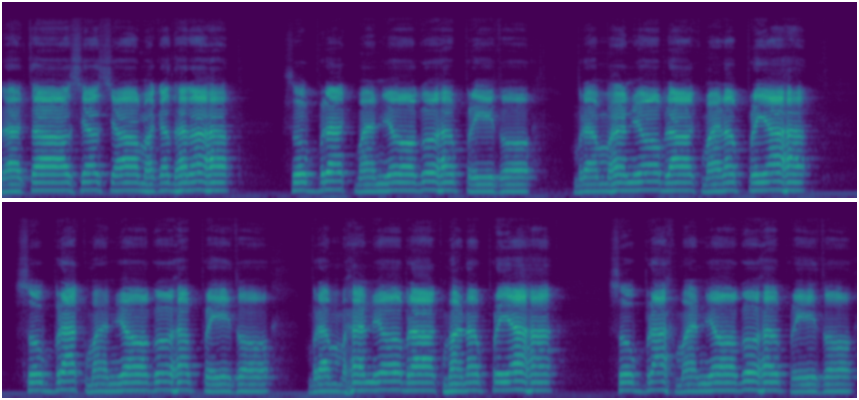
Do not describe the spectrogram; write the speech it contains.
रक्तास्य श्यामकधरः। सुब्रह्मण्यो गुहप्रीतो ब्रह्मण्यो ब्राह्मणप्रियः। सुब्रह्मण्यो गुहप्रीतो ब्रह्मण्यो ब्राह्मणप्रियः। सुब्रह्मण्यो गुहप्रीतो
